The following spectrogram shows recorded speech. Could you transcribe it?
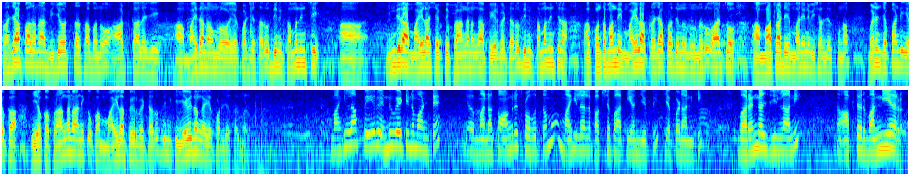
ప్రజాపాలన విజయోత్సవ సభను arts college ఆ, మైదానంలో ఏర్పాటు చేశారు. దీనికి సంబంధించి ఇందిరా మహిళా శక్తి ప్రాంగణంగా పేరు పెట్టారు. దీనికి సంబంధించిన కొంతమంది మహిళా ప్రజాప్రతినిధులు ఉన్నారు. వారితో మాట్లాడి మరిన్ని విషయాలు తెలుసుకుందాం. మేడం చెప్పండి ఈ యొక్క ఈ యొక్క ప్రాంగణానికి ఒక మహిళ పేరు పెట్టారు. దీనికి ఏ విధంగా ఏర్పాటు చేస్తారు మేడం? మహిళా పేరు ఎందుకు పెట్టినామంటే మన కాంగ్రెస్ ప్రభుత్వము మహిళల పక్షపాతి అని చెప్పి చెప్పడానికి వరంగల్ జిల్లాని ఆఫ్టర్ వన్ ఇయర్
